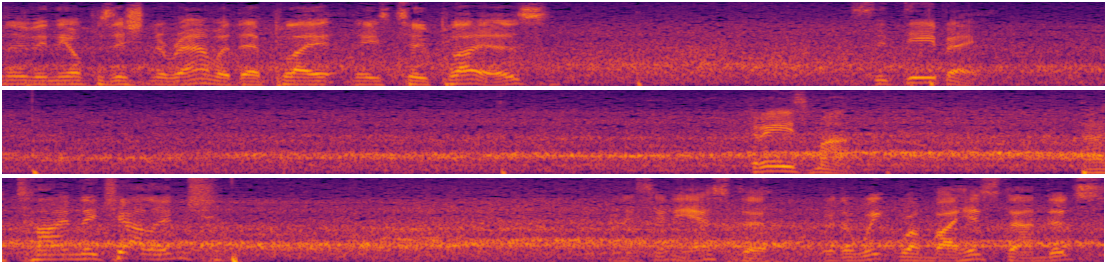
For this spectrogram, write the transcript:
Moving the opposition around with their play, these two players. Sidibe. Griezmann. A timely challenge. And it's Iniesta with a weak one by his standards.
